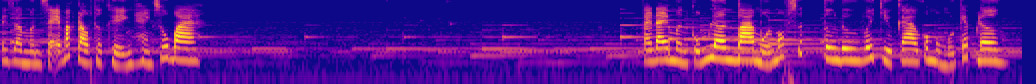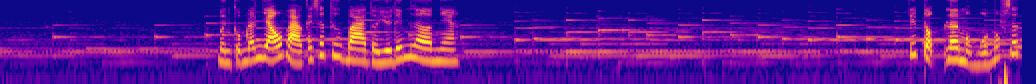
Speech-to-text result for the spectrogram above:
Bây giờ mình sẽ bắt đầu thực hiện hàng số 3. Tại đây mình cũng lên 3 mũi móc xích tương đương với chiều cao của một mũi kép đơn. Mình cũng đánh dấu vào cái xích thứ ba từ dưới đếm lên nha. Tiếp tục lên một mũi móc xích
